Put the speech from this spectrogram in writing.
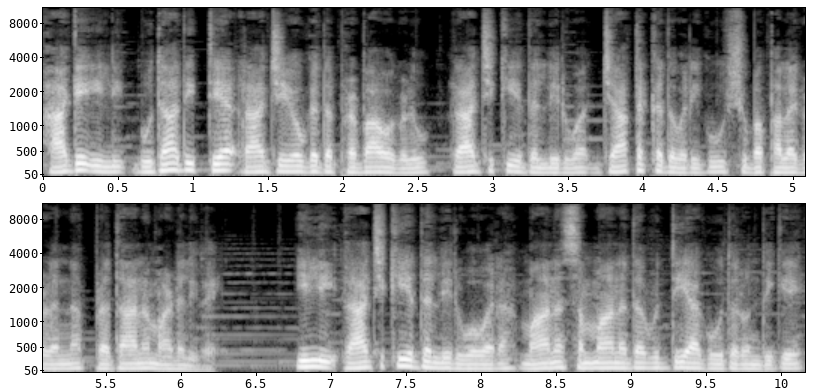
ಹಾಗೆ ಇಲ್ಲಿ ಬುಧಾದಿತ್ಯ ರಾಜಯೋಗದ ಪ್ರಭಾವಗಳು ರಾಜಕೀಯದಲ್ಲಿರುವ ಜಾತಕದವರಿಗೂ ಶುಭ ಫಲಗಳನ್ನು ಪ್ರದಾನ ಮಾಡಲಿವೆ. ಇಲ್ಲಿ ರಾಜಕೀಯದಲ್ಲಿರುವವರ ಮಾನ ಸಮ್ಮಾನದ ವೃದ್ಧಿಯಾಗುವುದರೊಂದಿಗೆ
